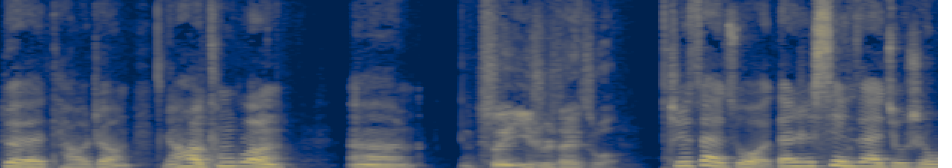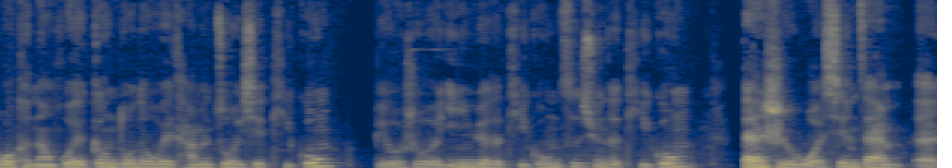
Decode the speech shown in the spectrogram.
对调整，然后通过嗯。所以一直在做。其实在做，但是现在就是我可能会更多的为他们做一些提供，比如说音乐的提供、资讯的提供。但是我现在呃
